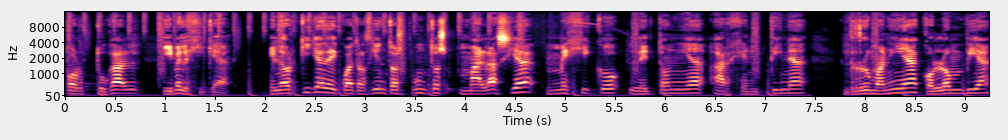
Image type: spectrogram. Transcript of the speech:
Portugal y Bélgica. En la horquilla de 400 puntos, Malasia, México, Letonia, Argentina, Rumanía, Colombia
